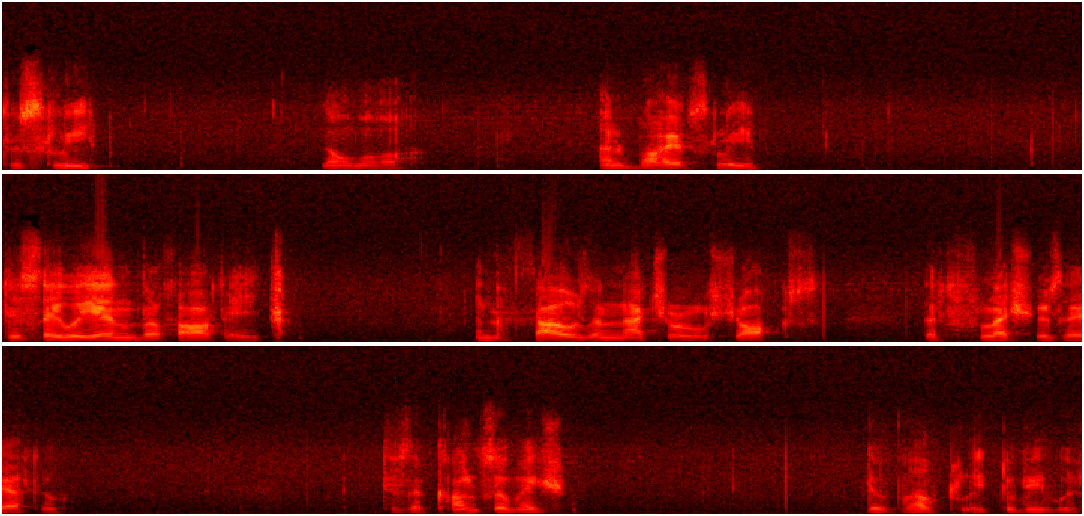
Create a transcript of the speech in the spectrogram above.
To sleep. No more. And by a sleep, to say we end the heartache and the thousand natural shocks that flesh is heir to. It is a consummation devoutly to be wished.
